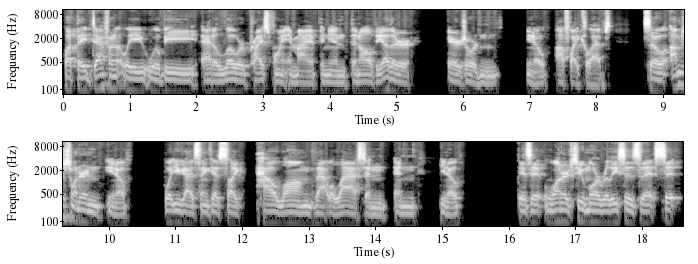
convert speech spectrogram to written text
but they definitely will be at a lower price point, in my opinion, than all the other Air Jordan, you know, off white collabs. So I'm just wondering, you know, what you guys think is like how long that will last, and and you know, is it one or two more releases that sit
